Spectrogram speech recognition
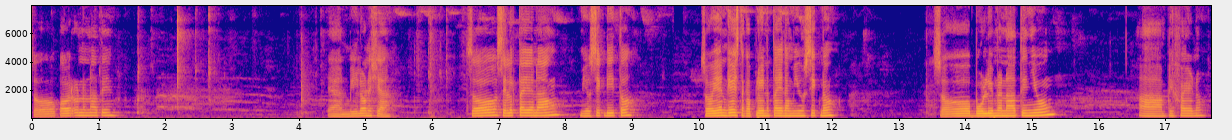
So, power on na natin. Yan, milo na siya. So, select tayo ng music dito. So, yan guys, naka-play na tayo ng music, no? So, volume na natin yung uh, amplifier, no?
